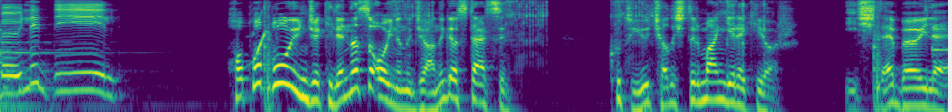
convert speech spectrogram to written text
Böyle değil. Hop hop bu oyuncak ile nasıl oynanacağını göstersin. Kutuyu çalıştırman gerekiyor. İşte böyle.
